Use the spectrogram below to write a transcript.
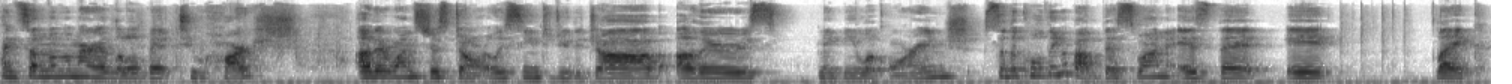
and some of them are a little bit too harsh. Other ones just don't really seem to do the job. Others make me look orange. So the cool thing about this one is that it like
